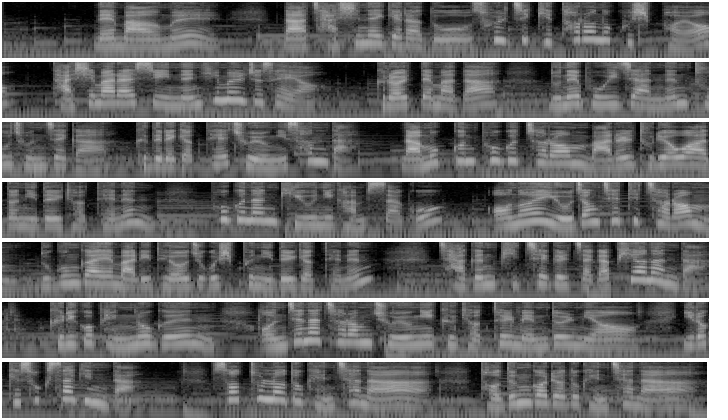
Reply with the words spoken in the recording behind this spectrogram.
내 마음을 나 자신에게라도 솔직히 털어놓고 싶어요. 다시 말할 수 있는 힘을 주세요. 그럴 때마다 눈에 보이지 않는 두 존재가 그들의 곁에 조용히 선다. 나무꾼 포그처럼 말을 두려워하던 이들 곁에는 포근한 기운이 감싸고 언어의 요정 채티처럼 누군가의 말이 되어주고 싶은 이들 곁에는 작은 빛의 글자가 피어난다. 그리고 백록은 언제나처럼 조용히 그 곁을 맴돌며 이렇게 속삭인다. 서툴러도 괜찮아. 더듬거려도 괜찮아.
